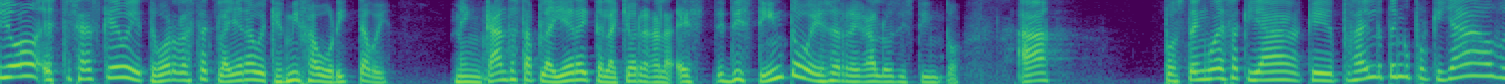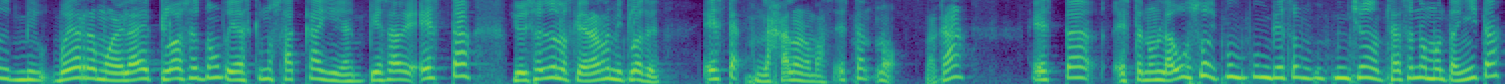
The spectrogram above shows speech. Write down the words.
yo... Este, ¿Sabes qué, güey? Te voy a regalar esta playera, güey. Que es mi favorita, güey. Me encanta esta playera y te la quiero regalar. Es, es distinto, güey. Ese regalo es distinto. Ah... Pues tengo esa que ya, que pues ahí la tengo porque ya pues, voy a remodelar el closet, ¿no? Pues ya es que uno saca y empieza a ver. Esta, yo soy de los que agarran mi closet. Esta, la jalo nomás. Esta, no, acá. Esta, esta no la uso y pum, pum, pinche- se hace una montañita.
